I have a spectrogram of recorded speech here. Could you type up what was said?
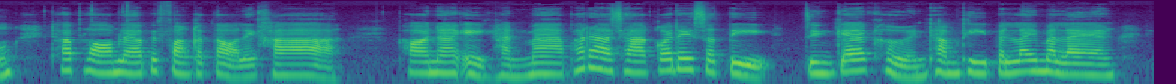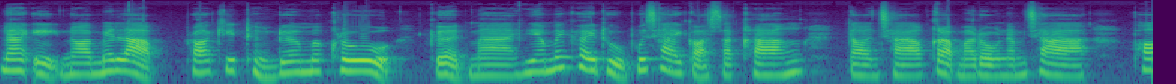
2 ถ้าพร้อมแล้วไปฟังกันต่อเลยค่ะ พอนางเอกหันมาพระราชาก็ได้สติ จึงแก้เขินทำทีเป็นไล่มแมลง นางเอกนอนไม่หลับ เพราะคิดถึงเรื่องเมื่อครู่ เกิดมายังไม่เคยถูกผู้ชายกอดสักครั้ง ตอนเช้ากลับมาโรงน้ำชา พ่อ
